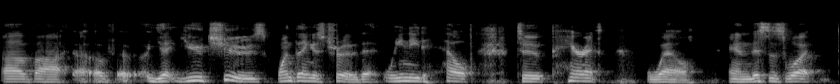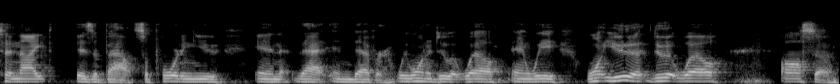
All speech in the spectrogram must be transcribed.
of uh, of uh, that you choose, one thing is true that we need help to parent well, and this is what tonight is about supporting you in that endeavor. We want to do it well, and we want you to do it well also.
